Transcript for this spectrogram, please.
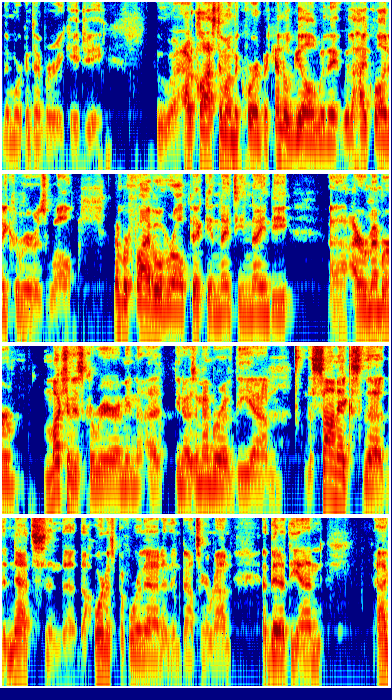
the more contemporary KG, who uh, outclassed him on the court. But Kendall Gill with a with a high quality career as well. Number five overall pick in 1990. Uh, I remember much of his career. I mean, uh, you know, as a member of the um, the Sonics, the the Nets, and the the Hornets before that, and then bouncing around a bit at the end. Uh,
